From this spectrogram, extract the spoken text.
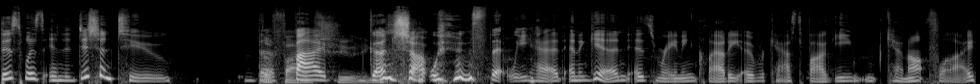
this was in addition to the, The five five, shootings. gunshot wounds that we had. And again, it's raining, cloudy, overcast, foggy, cannot fly.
